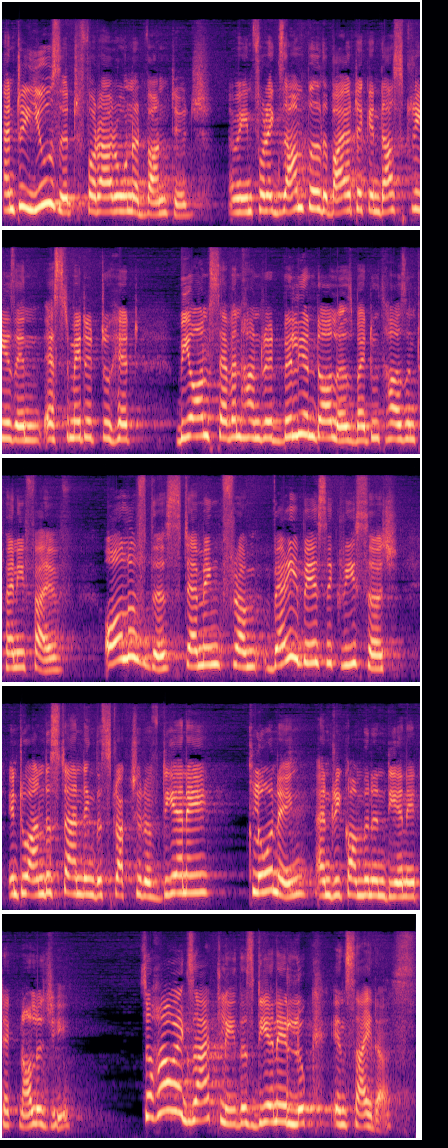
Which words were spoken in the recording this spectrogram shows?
and to use it for our own advantage. I mean, for example, the biotech industry is estimated to hit beyond $700 billion by 2025. All of this stemming from very basic research into understanding the structure of DNA, cloning, and recombinant DNA technology. So, how exactly does DNA look inside us?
